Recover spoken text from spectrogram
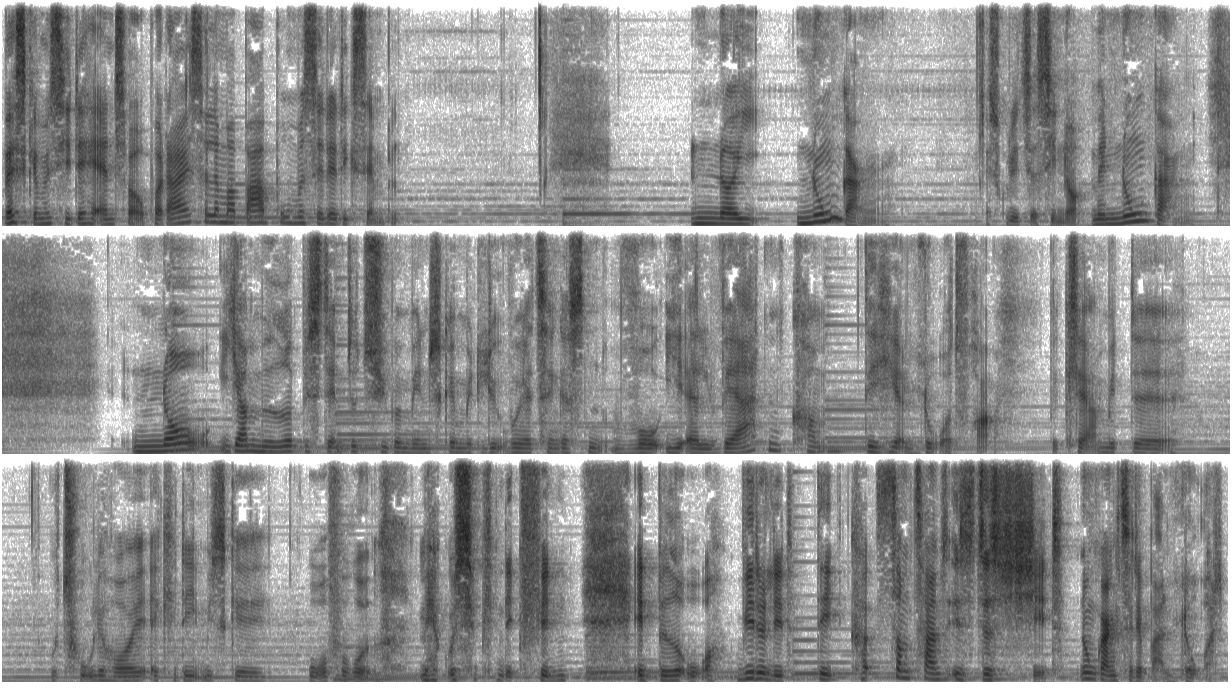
hvad skal man sige, det her ansvar på dig, så lad mig bare bruge mig selv et eksempel. Når I nogle gange jeg skulle lige til at sige når, men nogle gange, når jeg møder bestemte typer mennesker i mit liv, hvor jeg tænker sådan, hvor i alverden kom det her lort fra? Beklager mit øh, utrolig høje akademiske ordforråd, men jeg kunne simpelthen ikke finde et bedre ord. Vitterligt, det, sometimes it's just shit. Nogle gange så er det bare lort.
